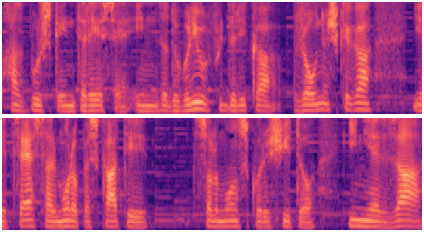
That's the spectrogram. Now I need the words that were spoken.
Hasburške interese in zadovoljil Friderika Žovneškega, je cesar moral poiskati solomonsko rešitev in je za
